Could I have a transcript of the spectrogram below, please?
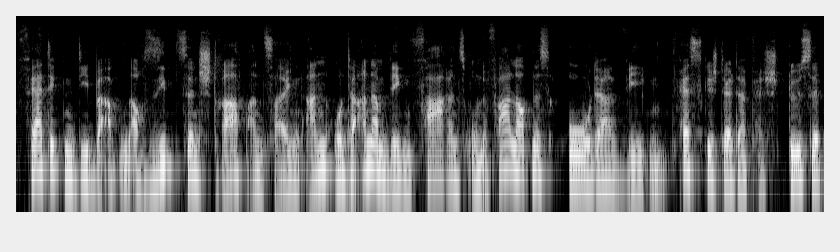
fertigten die Beamten auch 17 Strafanzeigen an, unter anderem wegen Fahrens ohne Fahrerlaubnis oder wegen festgestellter Verstöße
